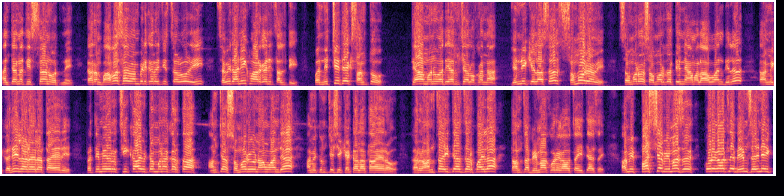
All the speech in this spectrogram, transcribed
आणि त्यांना ती सहन होत नाही. कारण बाबासाहेब आंबेडकरांची चळवळ ही संविधानिक मार्गाने चालती. पण निश्चित एक सांगतो त्या मनुवाद्यांच्या लोकांना ज्यांनी केलं असेल समोर यावे. समोरासमोर जर त्यांनी आम्हाला आव्हान दिलं तर आम्ही कधी लढायला तयार आहे? प्रतिमेवरची काय विटंबना करता? आमच्यासमोर येऊन आव्हान द्या आम्ही तुमच्याशी खेटायला तयार आहोत. कारण आमचा इतिहास जर पाहिला तर आमचा भीमा कोरेगावचा इतिहास आहे. आम्ही पाचशे भीमा कोरेगावातले भीम सैनिक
